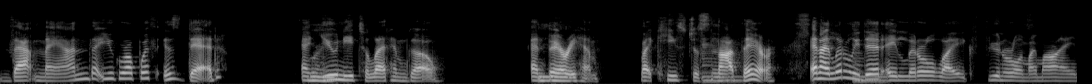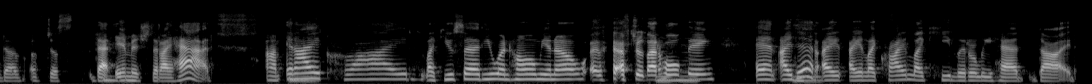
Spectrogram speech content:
that man that you grew up with is dead and right. you need to let him go and mm-hmm. bury him. Like he's just mm-hmm. not there. And I literally did mm-hmm. a literal like funeral in my mind of, of just that mm-hmm. image that I had. Um, and I cried, like you said, you went home, you know, after that whole thing. And I did. I, I like cried like he literally had died.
